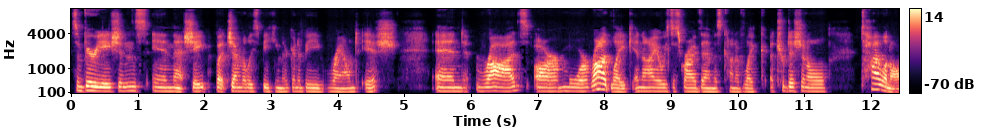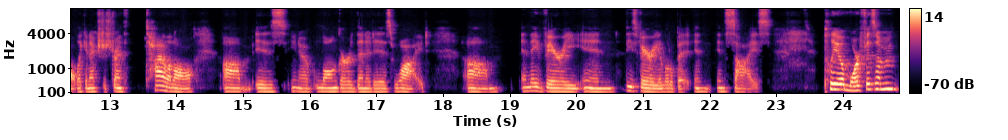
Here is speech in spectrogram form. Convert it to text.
some variations in that shape, but generally speaking, they're going to be round-ish. And rods are more rod-like, and I always describe them as kind of like a traditional Tylenol, like an extra strength Tylenol, um, is you know longer than it is wide, um, and they vary in these vary a little bit in in size. Pleomorphism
